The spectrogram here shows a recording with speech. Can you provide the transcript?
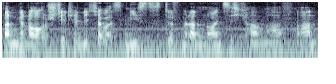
wann genau steht hier nicht, aber als nächstes dürfen wir dann 90 km/h fahren.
